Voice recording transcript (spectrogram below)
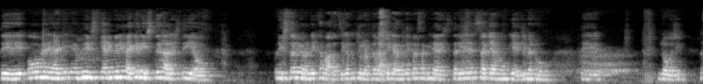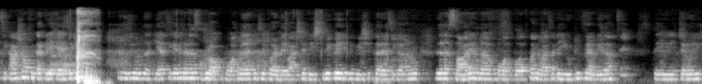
ਤੇ ਉਹ ਮੇਰੇ ਹੈਗੇ ਕਹਿੰਦੇ ਰਿਸ਼ਤੇ ਯਾਨੀ ਮੇਰੀ ਹੈਗੀ ਰਿਸ਼ਤੇਦਾਰ, ਰਿਸ਼ਤੇ ਹੀ ਉਹ। ਰਿਸ਼ਤਾ ਵੀ ਉਹਨਾਂ ਨੇ ਕਰਵਾ ਸੀਗਾ, ਵੀ ਚੁਲਣ ਤਾਂ ਬੱਚੇ ਕਹਿੰਦੇ ਪਰ ਸਾਡੀ ਹੈ ਰਿਸ਼ਤੇਦਾਰੀ ਹੈ ਸਕਿਆ ਮੂੰਗੀ ਹੈ ਜੀ ਮੈਨੂੰ ਉਹ। ਤੇ ਲੋ ਜੀ, ਅਸੀਂ ਆ ਸ਼ਾਪਿੰਗ ਕਰਕੇ ਲੈ ਕੇ ਆਏ ਸੀਗੇ। ਤੇ ਤੁਸੀਂ ਮੈਨੂੰ ਕਿਹਾ ਸੀਗਾ ਵੀ ਤੁਹਾਡਾ ਬਲੌਗ ਬਹੁਤ ਵਧੀਆ ਤੁਸੀਂ ਬਰਥਡੇ ਵਾਸਤੇ ਵਿਸ਼ ਵੀ ਭੇਜ, ਵੀ ਵਿਸ਼ ਕਰਿਆ ਸੀਗਾ ਉਹਨਾਂ ਨੂੰ। ਜਿਹੜਾ ਸਾਰਿਆਂ ਦਾ ਬਹੁਤ ਬਹੁਤ ਧੰਨਵਾਦ, ਸਾਡੀ YouTube ਫੈਮਿਲੀ ਦਾ। ਤੇ ਚਲੋ ਜੀ,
